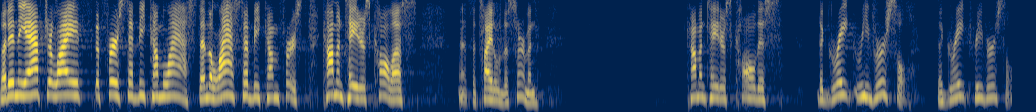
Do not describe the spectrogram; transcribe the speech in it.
But in the afterlife, the first have become last, and the last have become first. Commentators call us, that's the title of the sermon, commentators call this the great reversal. The great reversal.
